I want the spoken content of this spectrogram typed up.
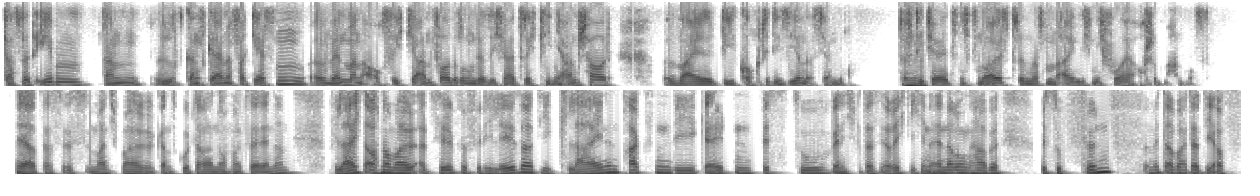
Das wird eben dann ganz gerne vergessen, wenn man auch sich die Anforderungen der Sicherheitsrichtlinie anschaut, weil die konkretisieren das ja nur. Da mhm. steht ja jetzt nichts Neues drin, was man eigentlich nicht vorher auch schon machen musste. Ja, das ist manchmal ganz gut daran nochmal zu erinnern. Vielleicht auch nochmal als Hilfe für die Leser, die kleinen Praxen, die gelten bis zu, wenn ich das richtig in Erinnerung habe, bis zu fünf Mitarbeiter, die auf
